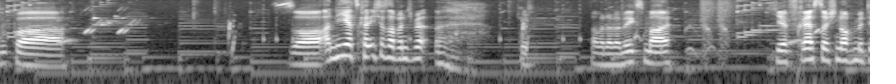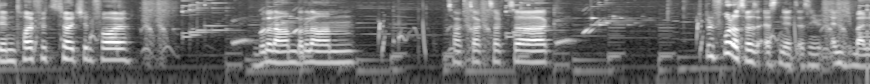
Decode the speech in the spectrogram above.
Super. So. Ah, nee, jetzt kann ich das aber nicht mehr. Äh, gut. Machen wir dann beim nächsten Mal. Hier, fresst euch noch mit den Teufelstörtchen voll. Blablabla. blablabla. Zack, zack, zack, zack. Ich bin froh, dass wir das Essen jetzt endlich mal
